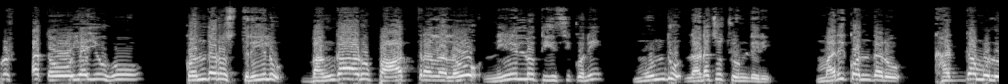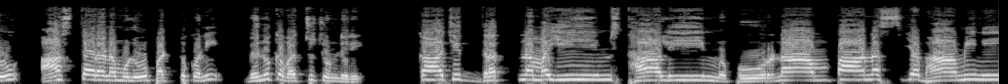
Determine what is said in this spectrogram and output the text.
పృష్ఠతో యయుః. కొందరు స్త్రీలు బంగారు పాత్రలలో నీళ్ళు తీసుకుని ముందు నడచుచుండిరి. మరికొందరు ఖడ్గములు ఆస్తరణములు పట్టుకొని వెనుక వచ్చుచుండిరి. కాచిద్రత్నమయీం స్థాళీం పూర్ణాం పానస్య భామిని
